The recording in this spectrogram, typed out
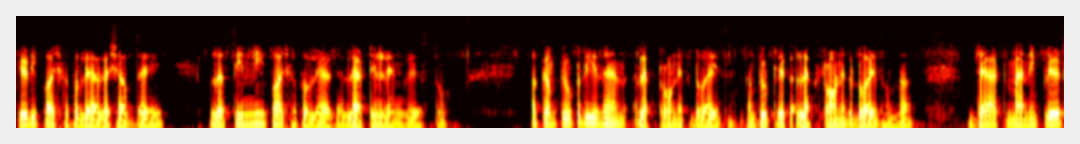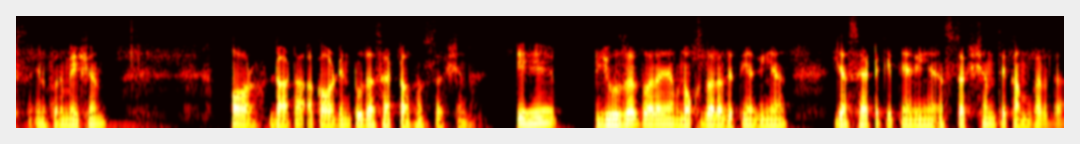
ਕਿਹੜੀ ਭਾਸ਼ਾ ਤੋਂ ਲਿਆ ਗਿਆ ਸ਼ਬਦ ਹੈ ਇਹ? ਲਾਤੀਨੀ ਭਾਸ਼ਾ ਤੋਂ ਲਿਆ ਗਿਆ ਲੈਟਿਨ ਲੈਂਗੁਏਜ ਤੋਂ। ਅ computer is an electronic device computer ਇੱਕ ਇਲੈਕਟ੍ਰੋਨਿਕ ਡਿਵਾਈਸ ਹੁੰਦਾ। That manipulates information or data according to the set of instruction ਇਹ ਯੂਜ਼ਰ ਦੁਆਰਾ ਜਾਂ ਮਨੁੱਖ ਦੁਆਰਾ ਦਿੱਤੀਆਂ ਗਈਆਂ ਜਾਂ ਸੈੱਟ ਕੀਤੀਆਂ ਗਈਆਂ ਇੰਸਟਰਕਸ਼ਨ ਤੇ ਕੰਮ ਕਰਦਾ।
